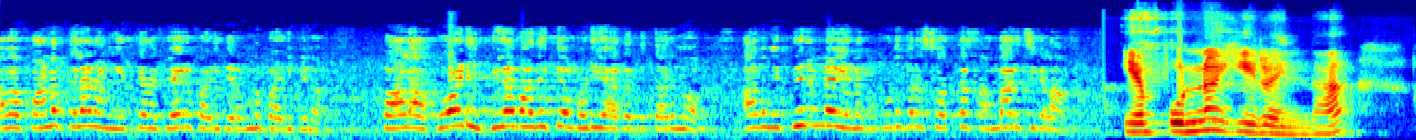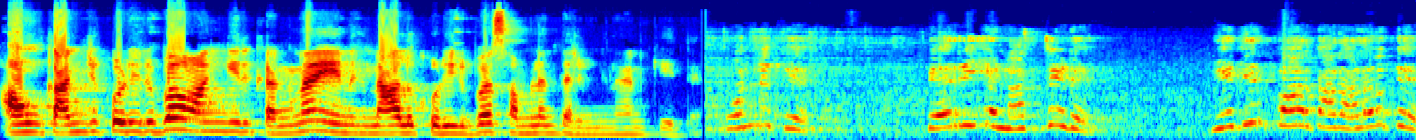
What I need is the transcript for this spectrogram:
அவ பணத்துல நாங்க இத்தனை பேர் படிக்கிறவங்க படிக்கணும். பல கோடி விலை மதிக்க முடியாதது தரணும். அவங்க திரும்ப எனக்கு கொடுக்குற சொத்தை சம்பாரிச்சுக்கலாம். என் பொண்ணும் ஹீரோயின் தான். அவங்க அஞ்சு கோடி ரூபாய் வாங்கியிருக்காங்கன்னா எனக்கு நாலு கோடி ரூபாய் சம்பளம் தருவீங்களான்னு கேட்டேன். பொண்ணுக்கு பெரிய நஷ்டீடு எதிர்பார்க்காத அளவுக்கு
